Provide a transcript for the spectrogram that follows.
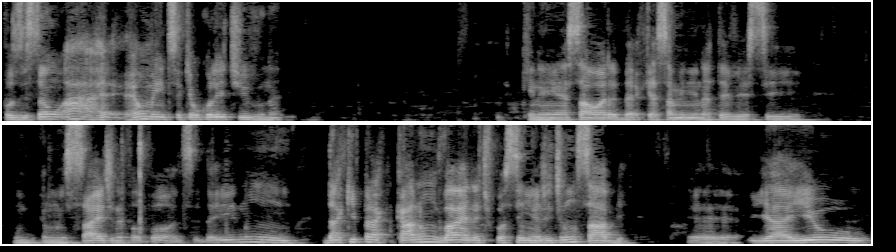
posição, ah, realmente isso aqui é o coletivo, né? Que nem essa hora que essa menina teve esse um, um insight, né? Falou, pô, isso daí não daqui para cá não vai, né? Tipo assim, a gente não sabe. É, e aí o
